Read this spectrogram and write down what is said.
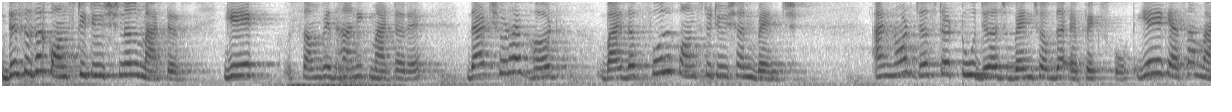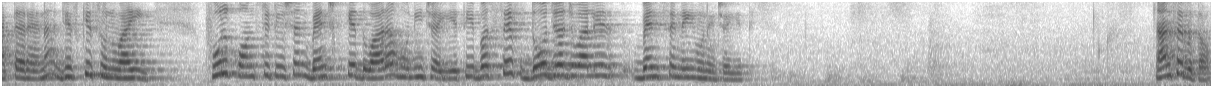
this is a constitutional matter ये एक संवैधानिक मैटर है. That should have heard by the full constitution bench and not just a two जज bench of the apex court ये एक ऐसा मैटर है ना, जिसकी सुनवाई फुल कॉन्स्टिट्यूशन बेंच के द्वारा होनी चाहिए थी, बस सिर्फ़ दो जज वाले बेंच से नहीं होनी चाहिए थी। आंसर बताओ।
